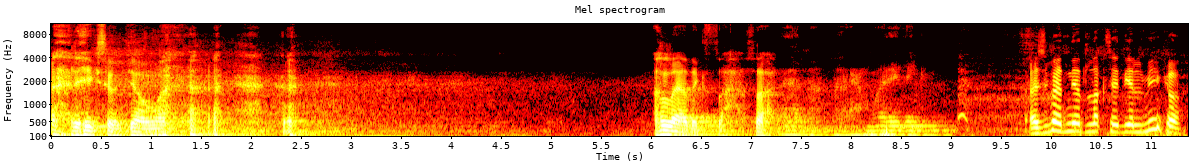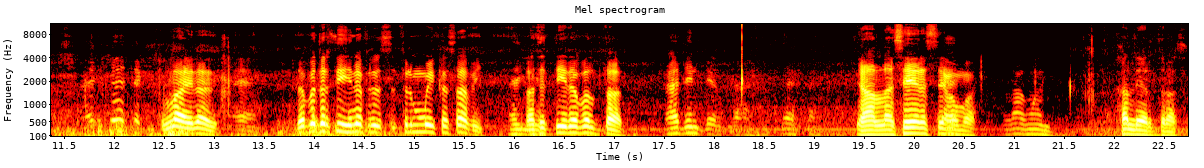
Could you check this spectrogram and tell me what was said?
عليك سود يا عمر الله يعطيك الصحة صح. الله يهديك عجبتني هاد اللقطة ديال الميكا. عجبتك والله لا دابا درتيه هنا في الميكا صافي. أيوة. غتدي دابا للدار. غادي ندير يلا سير السي عمر. اللهم خليه يرد راسك.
